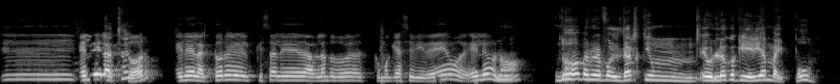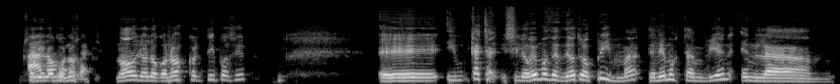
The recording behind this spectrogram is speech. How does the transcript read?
Mm, ¿Él es el actor? ¿Él es el actor el que sale hablando todo- como que hace video? ¿Él o no? No, Manuel Voldarsky es un, es un loco que vivía en Maipú. O sea, Ah, yo no, lo no, conozco. No, yo lo conozco el tipo, sí. Eh, y, cacha, si lo vemos desde otro prisma, tenemos también en la, en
